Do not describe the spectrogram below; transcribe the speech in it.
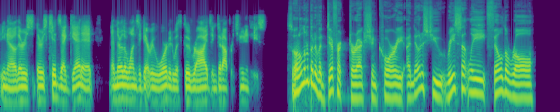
you know there's there's kids that get it and they're the ones that get rewarded with good rides and good opportunities. So, in a little bit of a different direction, Cory, I noticed you recently filled a role,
